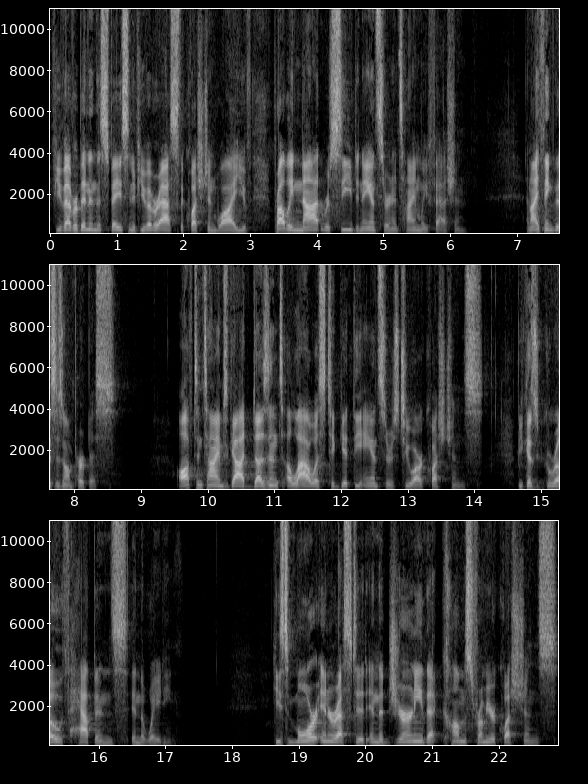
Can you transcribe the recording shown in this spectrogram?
If you've ever been in this space and if you've ever asked the question why, you've probably not received an answer in a timely fashion. And I think this is on purpose. Oftentimes, God doesn't allow us to get the answers to our questions because growth happens in the waiting. He's more interested in the journey that comes from your questions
